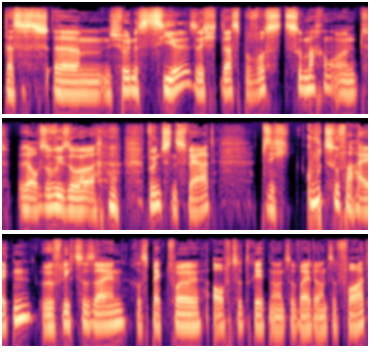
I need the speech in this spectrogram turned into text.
Das ist ähm, ein schönes Ziel, sich das bewusst zu machen und auch sowieso wünschenswert, sich gut zu verhalten, höflich zu sein, respektvoll aufzutreten und so weiter und so fort.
